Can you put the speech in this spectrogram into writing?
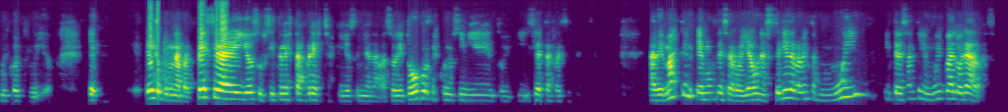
muy construido. Eh, eso por una parte. Pese a ello, subsisten estas brechas que yo señalaba, sobre todo por desconocimiento y, ciertas resistencias. Además, hemos desarrollado una serie de herramientas muy interesantes y muy valoradas,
